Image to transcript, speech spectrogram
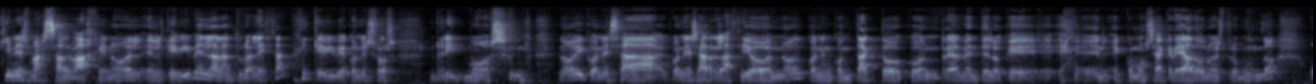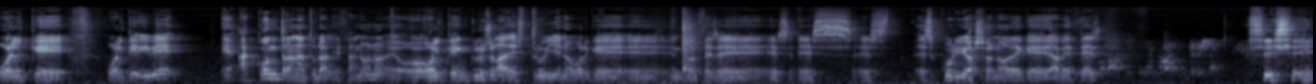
quién es más salvaje, ¿no? El, que vive en la naturaleza y que vive con esos ritmos, ¿no? Y con esa, con esa relación, ¿no? Con el contacto con realmente lo que, cómo se ha creado nuestro mundo, o el que, o el que vive eh, a contra naturaleza, ¿no? O, el que incluso la destruye, ¿no? Porque eh, entonces eh, es, es, es, es curioso, ¿no? De que a veces... Sí, sí.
